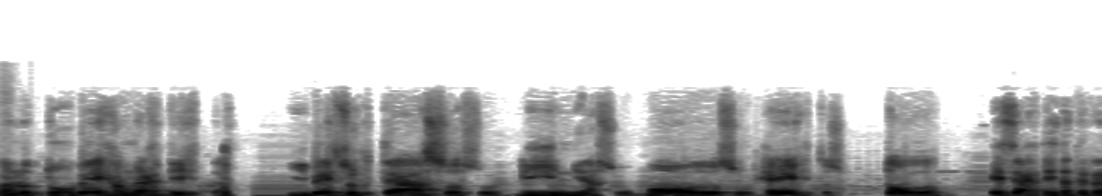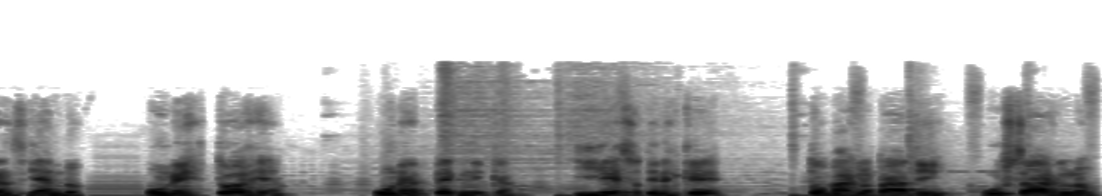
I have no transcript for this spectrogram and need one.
Cuando tú ves a un artista y ves sus trazos, sus líneas, sus modos, sus gestos, todo, ese artista te está enseñando una historia, una técnica, y eso tienes que tomarlo para ti, usarlo,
